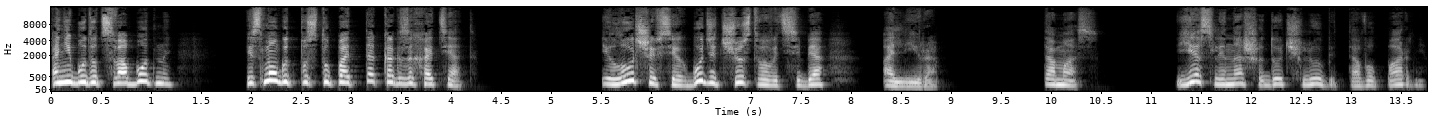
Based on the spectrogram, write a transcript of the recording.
Они будут свободны и смогут поступать так, как захотят. И лучше всех будет чувствовать себя Алира. Томас, если наша дочь любит того парня,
